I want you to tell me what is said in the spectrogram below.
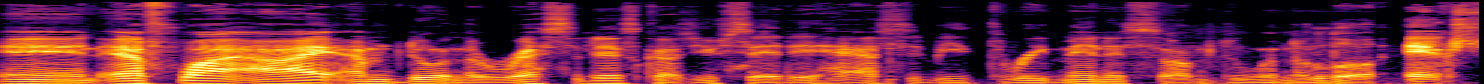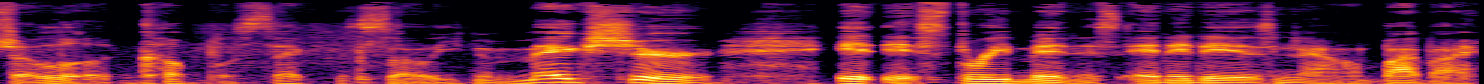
And FYI, I'm doing the rest of this because you said it has to be three minutes. So I'm doing a little extra, little couple of seconds. So you can make sure it is three minutes. And it is now. Bye bye.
